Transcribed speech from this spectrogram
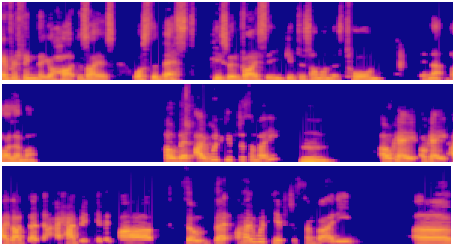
everything that your heart desires, what's the best piece of advice that you'd give to someone that's torn in that dilemma? Oh, that I would give to somebody? Hmm. Okay, okay. I thought that I had been given. Uh, so that I would give to somebody. Um,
